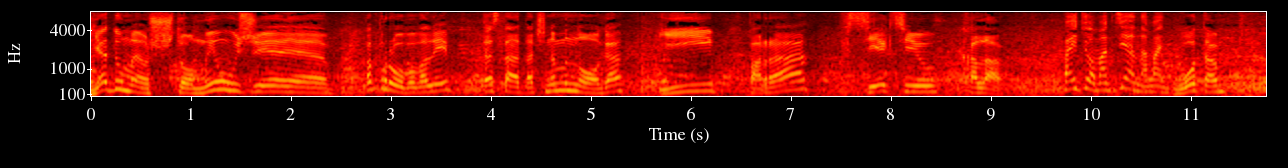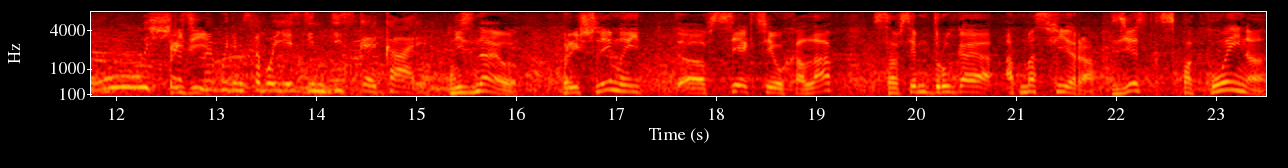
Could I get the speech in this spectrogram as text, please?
Я думаю, что мы уже попробовали достаточно много. И пора в секцию халал. Пойдем, а где она, Вань? Вот там. Сейчас Приди. мы будем с тобой есть индийское карри. Не знаю, пришли мы э, в секцию халаб, совсем другая атмосфера. Здесь спокойно.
